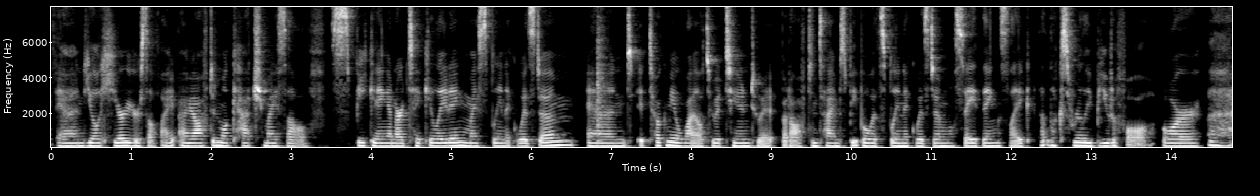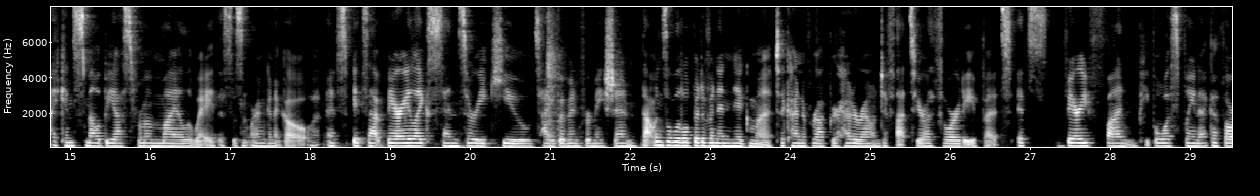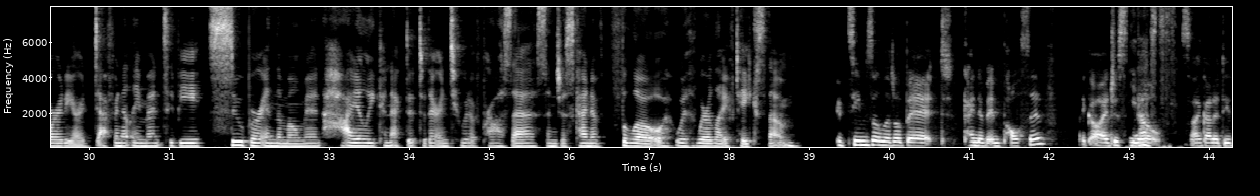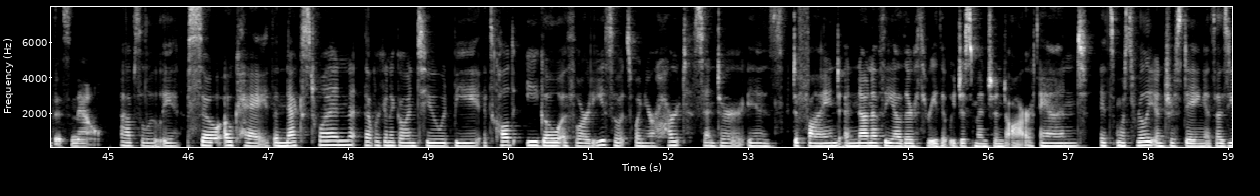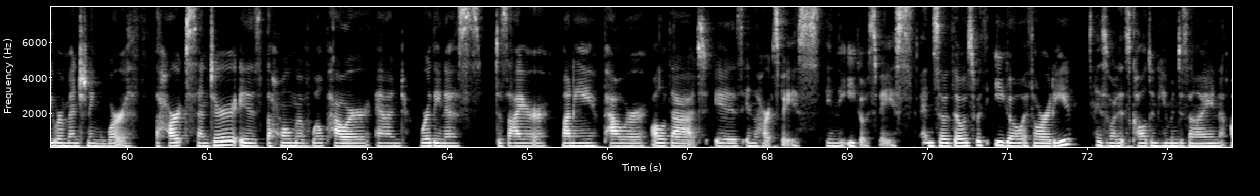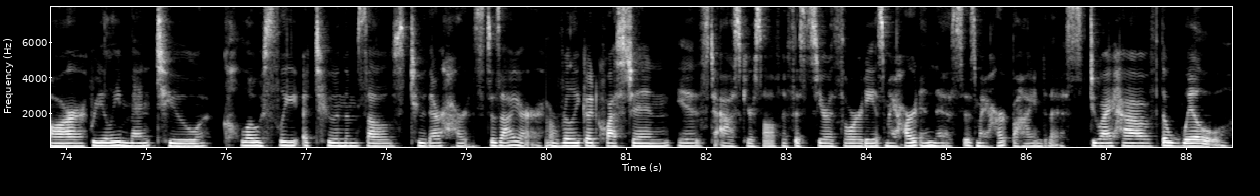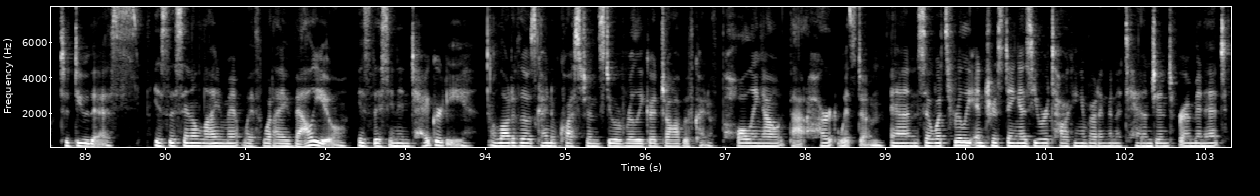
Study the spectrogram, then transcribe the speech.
And you'll hear yourself. I, I often will catch myself speaking speaking and articulating my splenic wisdom. And it took me a while to attune to it. But oftentimes, people with splenic wisdom will say things like, That looks really beautiful, or I can smell BS from a mile away. This isn't where I'm going to go. It's, it's that very like sensory cue type of information. That one's a little bit of an enigma to kind of wrap your head around if that's your authority, but it's very fun. People with splenic authority are definitely meant to be super in the moment, highly connected to their intuitive process and just kind of flow with where life takes them. It seems a little bit kind of impulsive. Like, oh, I just know. Yes. So I got to do this now. Absolutely. So, okay, the next one that we're going to go into would be it's called ego authority. So, it's when your heart center is defined and none of the other three that we just mentioned are. And it's what's really interesting is as you were mentioning worth, the heart center is the home of willpower and worthiness, desire, money, power, all of that is in the heart space, in the ego space. And so those with ego authority is what it's called in human design are really meant to closely attune themselves to their heart's desire. A really good question is to ask yourself if this is your authority is my heart in this? Is my heart behind this? Do I have the will to do this? Is this in alignment with what I value? Is this in integrity? A lot of those kind of questions do a really good job of kind of pulling out that heart wisdom. And so, what's really interesting as you were talking about, I'm going to tangent for a minute,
